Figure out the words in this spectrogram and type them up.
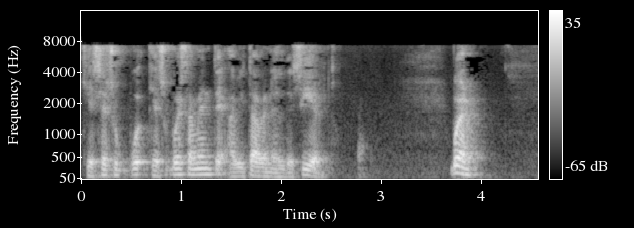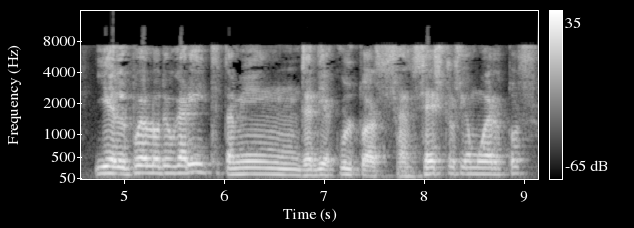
que, se supuestamente habitaba en el desierto. Bueno, y el pueblo de Ugarit también rendía culto a sus ancestros y a muertos.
